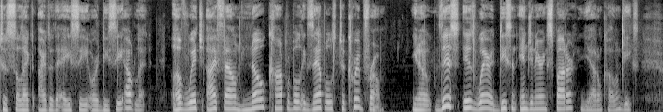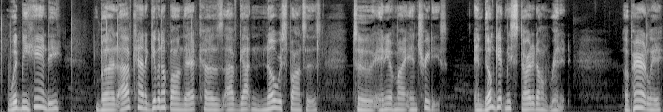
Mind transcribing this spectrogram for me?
to select either the AC or DC outlet, of which I found no comparable examples to crib from. You know, this is where a decent engineering spotter, yeah, I don't call them geeks, would be handy, but I've kind of given up on that because I've gotten no responses to any of my entreaties. And don't get me started on Reddit. Apparently,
